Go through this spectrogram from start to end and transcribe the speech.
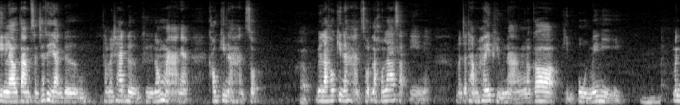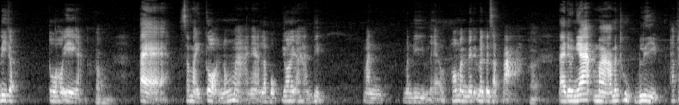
ริง ๆ แล้วตามสัญชาตญาณเดิม ธรรมชาติเดิมคือน้องหมาเนี่ยเขากินอาหารสดครับเวลาเขากินอาหารสดแล้วเขาล่าสัตว์เองเนี่ย มันจะทำให้ผิวหนังแล้วก็หินปูนไม่มีอืมมันดีกับตัวเขาเองอะครับผมแต่สมัยก่อนน้องหมาเนี่ย ระบบย่อยอาหารดิบมันมันดีอยู่แล้ว เพราะมันไม่ได้มันเป็นสัตว์ป่า ครับแต่เดี๋ยวเนี้ยหมามันถูกบลีดพัฒ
